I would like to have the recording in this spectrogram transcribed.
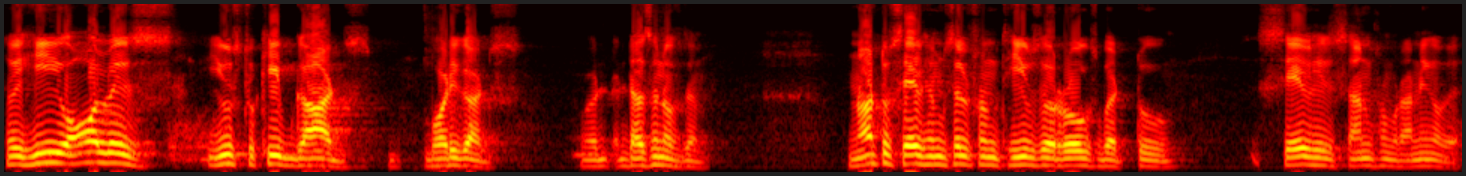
So he always used to keep guards, bodyguards, a dozen of them, not to save himself from thieves or rogues, but to save his son from running away.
